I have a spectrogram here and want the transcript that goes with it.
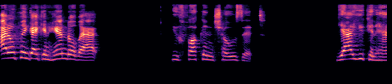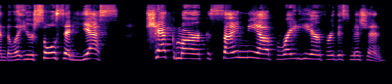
I don't think I can handle that. You fucking chose it. Yeah, you can handle it. Your soul said, yes, check mark, sign me up right here for this mission.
